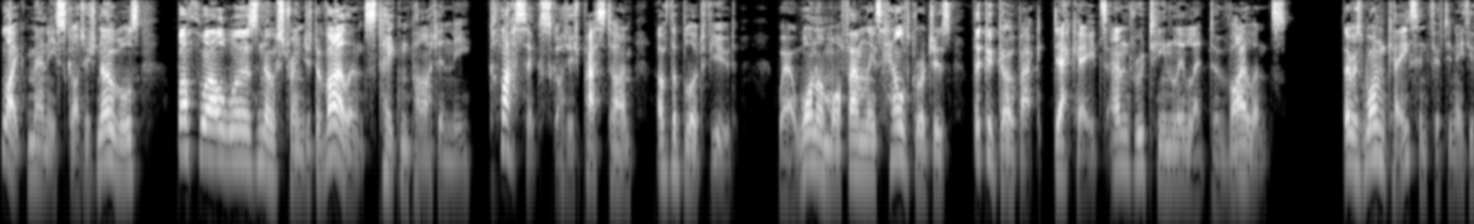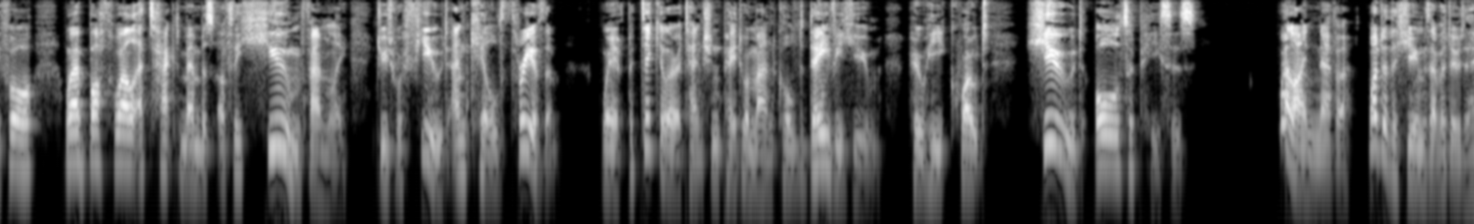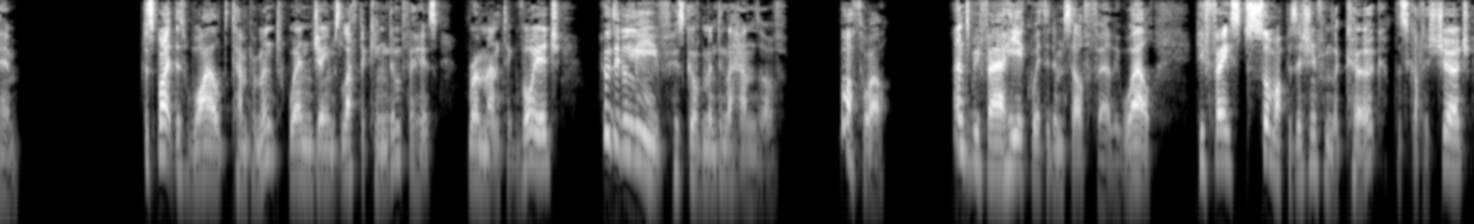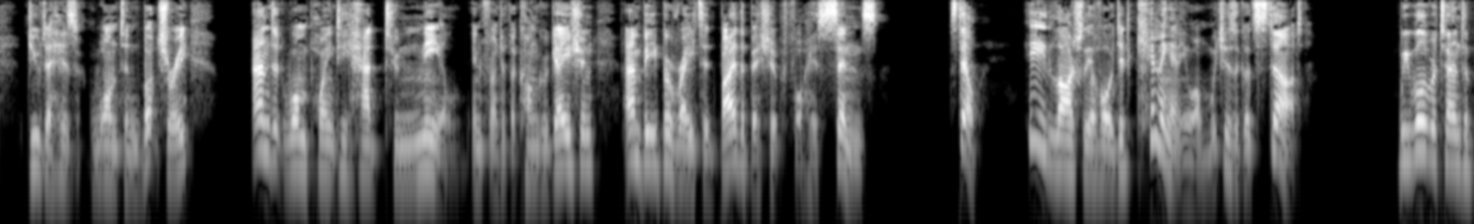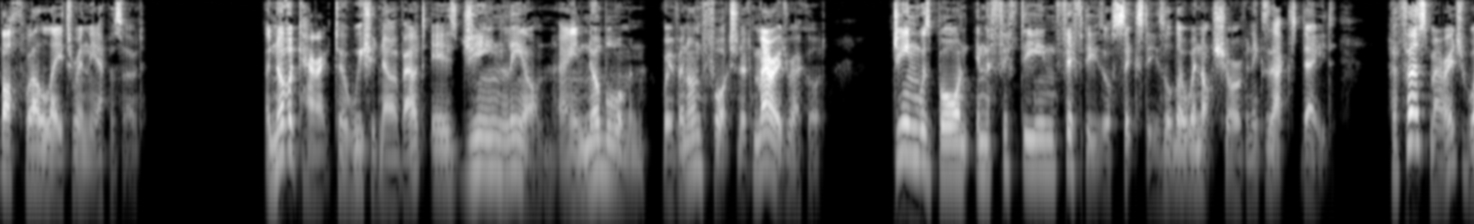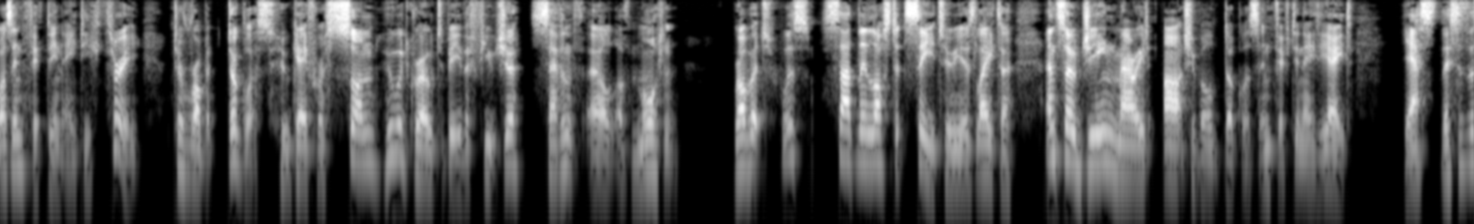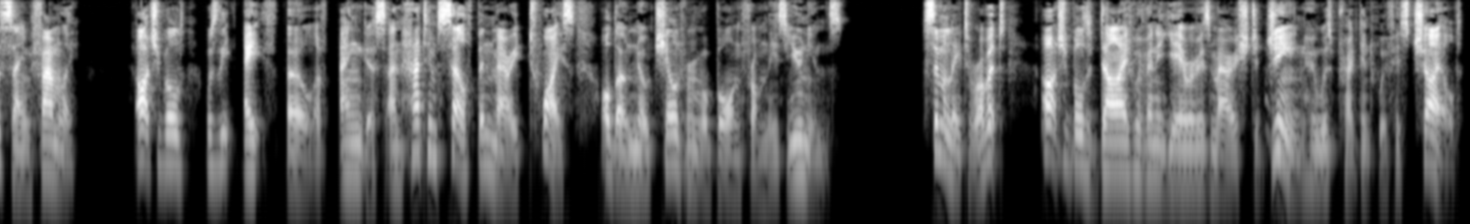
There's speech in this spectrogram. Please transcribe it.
Like many Scottish nobles, Bothwell was no stranger to violence, taking part in the classic Scottish pastime of the blood feud, where one or more families held grudges that could go back decades and routinely led to violence. There is one case in 1584 where Bothwell attacked members of the Hume family due to a feud and killed three of them, with particular attention paid to a man called Davy Hume, who he, quote, hewed all to pieces. Well, I never. What did the Humes ever do to him? Despite this wild temperament, when James left the kingdom for his romantic voyage, who did he leave his government in the hands of? Bothwell. And to be fair, he acquitted himself fairly well. He faced some opposition from the Kirk, the Scottish Church, due to his wanton butchery, and at one point he had to kneel in front of a congregation and be berated by the bishop for his sins. Still, he largely avoided killing anyone, which is a good start. We will return to Bothwell later in the episode. Another character we should know about is Jean Lyon, a noblewoman with an unfortunate marriage record. Jean was born in the 1550s or 60s, although we're not sure of an exact date. Her first marriage was in 1583 to Robert Douglas, who gave her a son who would grow to be the future 7th Earl of Morton. Robert was sadly lost at sea two years later, and so Jean married Archibald Douglas in 1588. Yes, this is the same family. Archibald was the eighth Earl of Angus and had himself been married twice, although no children were born from these unions. Similarly to Robert, Archibald died within a year of his marriage to Jean, who was pregnant with his child.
